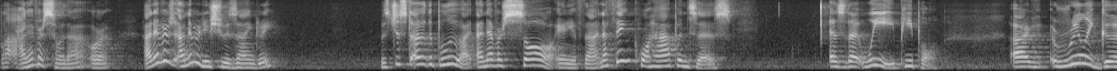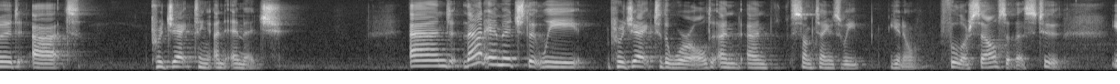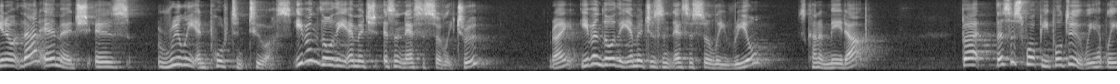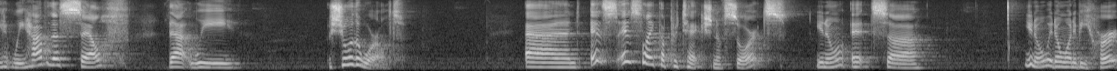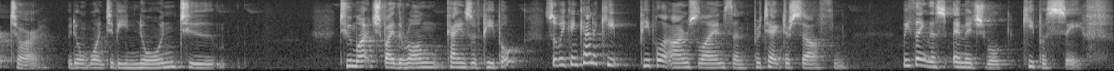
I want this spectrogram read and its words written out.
well, I never saw that. Or I never, I never knew she was angry. It was just out of the blue. I, I never saw any of that. And I think what happens is, is that we, people, are really good at projecting an image. And that image that we project to the world, and, and sometimes we, you know, fool ourselves at this too, you know, that image is really important to us, even though the image isn't necessarily true, right? Even though the image isn't necessarily real, it's kind of made up. But this is what people do. We have, we, we have this self that we show the world. And it's, it's like a protection of sorts. You know, it's, uh, you know, we don't want to be hurt or we don't want to be known to too much by the wrong kinds of people. So we can kind of keep people at arm's length and protect ourselves. And we think this image will keep us safe.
